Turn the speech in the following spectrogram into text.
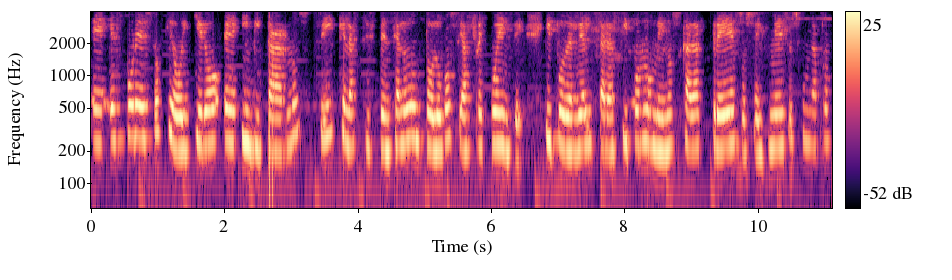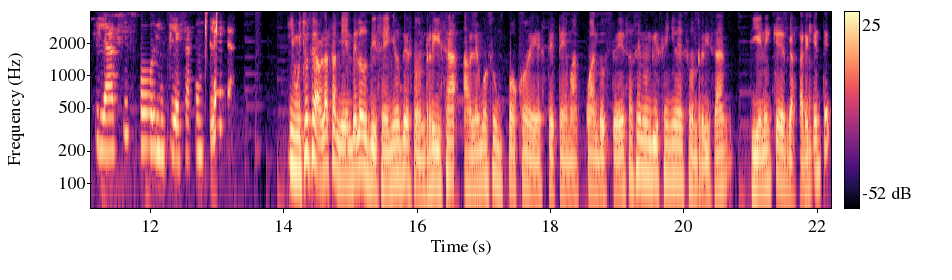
Eh, es por esto que hoy quiero eh, invitarlos, ¿sí? que la asistencia al odontólogo sea frecuente y poder realizar así por lo menos cada tres o seis meses una profilaxis o limpieza completa. Y mucho se habla también de los diseños de sonrisa. Hablemos un poco de este tema. Cuando ustedes hacen un diseño de sonrisa, ¿tienen que desgastar el diente?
